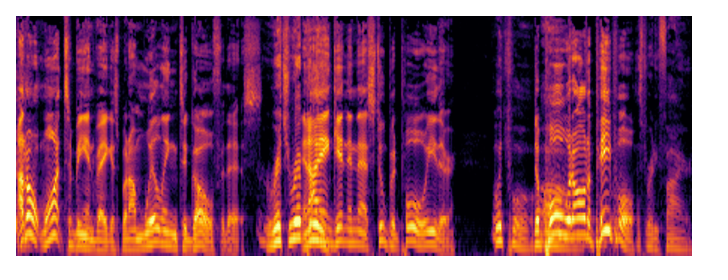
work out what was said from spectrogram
I don't want to be in Vegas, but I'm willing to go for this. Rich Ripley. And I ain't getting in that stupid pool either. Which pool? The pool Oh, with all the people. That's pretty fire.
